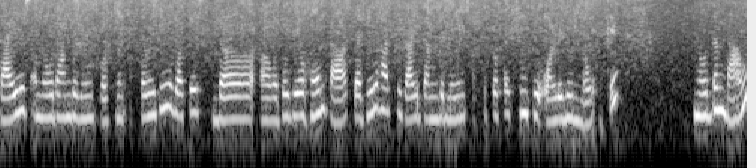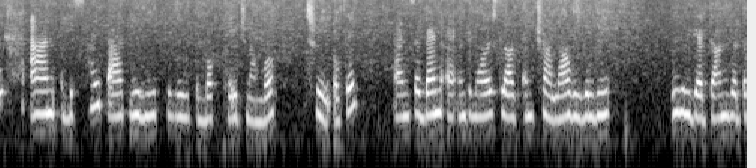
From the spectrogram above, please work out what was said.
guys and note down the reinforcement activity. What is the uh, what is your home task that you have to write down the names of the professions you already know. Okay, note them down, and beside that you need to read the book page number three. Okay, and so then uh, in tomorrow's class, inshallah, we will be we will get done with the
